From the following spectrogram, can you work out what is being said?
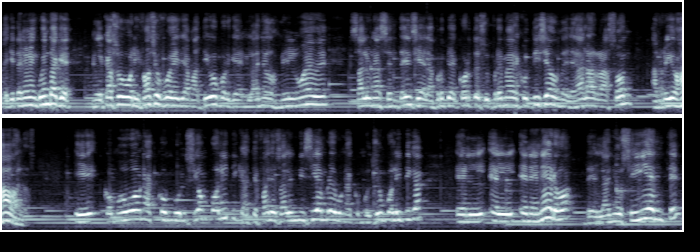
hay que tener en cuenta que en el caso de Bonifacio fue llamativo porque en el año 2009 sale una sentencia de la propia Corte Suprema de Justicia donde le da la razón a Ríos Ábalos. Y como hubo una convulsión política, este fallo sale en diciembre, hubo una convulsión política, el, en enero del año siguiente,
